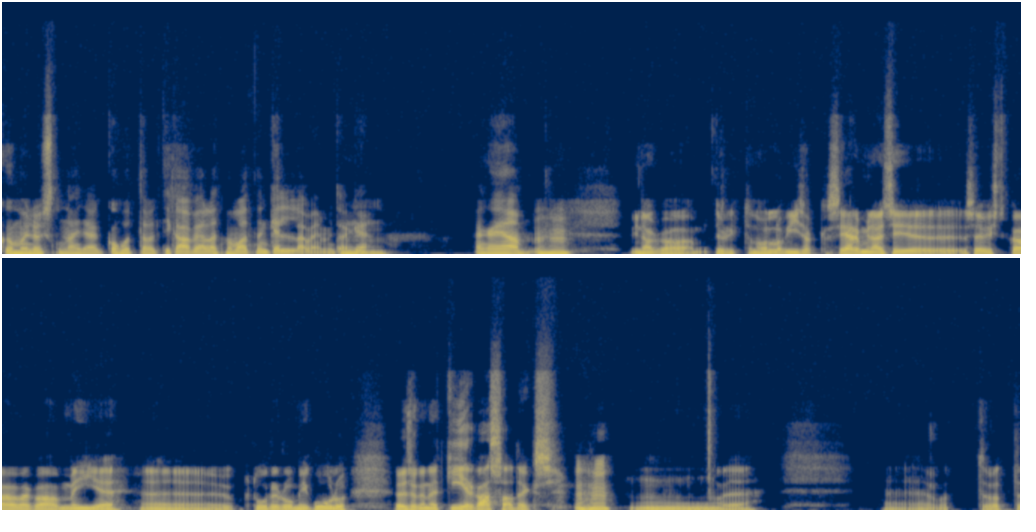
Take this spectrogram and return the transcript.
kui mul just, ma ei tea, kohutavalt igav ei ole, et ma vaatan kella või midagi mm.. aga jaa mm. -hmm mina ka üritan olla viisakas, järgmine asi, see vist ka väga meie äh, kultuuriruumi ei kuulu. ühesõnaga need kiirkassad, eks mhm. mm. -hmm. Mm, vot, vot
